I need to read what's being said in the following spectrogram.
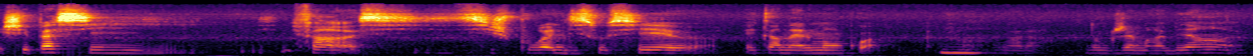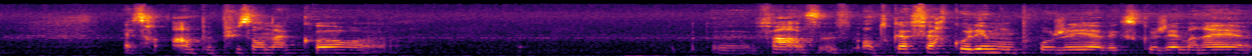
et je sais pas si, enfin, si, si, je pourrais le dissocier éternellement, quoi. Mmh. Voilà. Donc j'aimerais bien être un peu plus en accord. Enfin, en tout cas, faire coller mon projet avec ce que j'aimerais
